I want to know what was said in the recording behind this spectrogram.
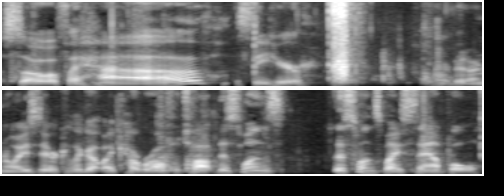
So if I have, let's see here, a bit of noise there because I got my cover off the top. This one's this one's my sample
